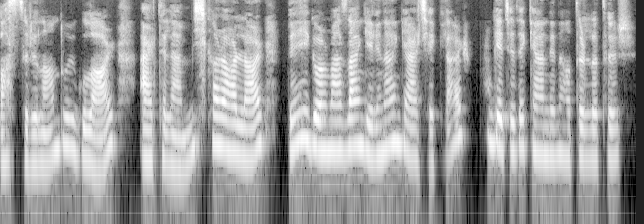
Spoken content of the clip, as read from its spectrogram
Bastırılan duygular, ertelenmiş kararlar ve görmezden gelinen gerçekler bu gecede kendini hatırlatır.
